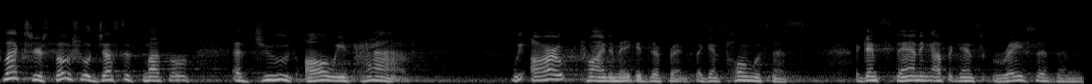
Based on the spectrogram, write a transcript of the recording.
Flex your social justice muscles as Jews always have. We are trying to make a difference against homelessness, against standing up against racism,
